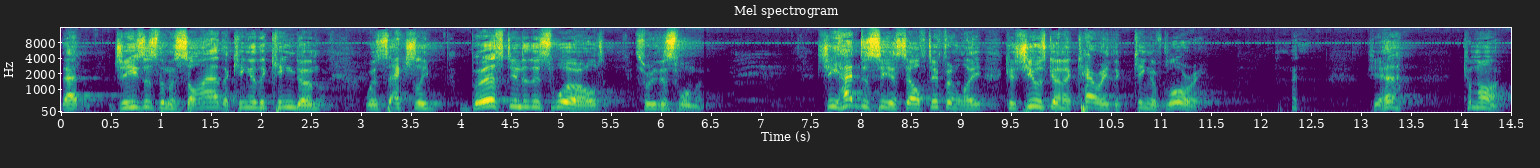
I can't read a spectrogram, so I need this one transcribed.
that Jesus, the Messiah, the King of the kingdom, was actually birthed into this world through this woman. She had to see herself differently because she was going to carry the King of glory. yeah? Come on.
